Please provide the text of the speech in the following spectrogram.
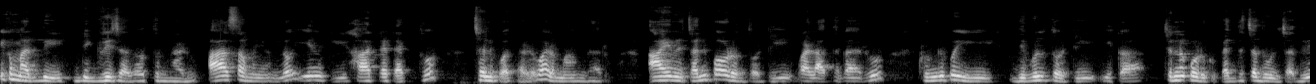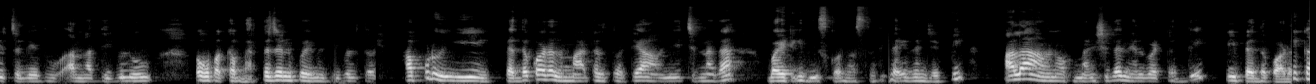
ఇక మరిది డిగ్రీ చదువుతున్నాడు. ఆ సమయంలో ఈయనకి హార్ట్ అటాక్తో చనిపోతాడు వాళ్ళ మామగారు. ఆయన చనిపోవడంతో వాళ్ళ అత్తగారు కృంగిపోయి దిగులతోటి ఇక చిన్న కొడుకు పెద్ద చదువులు చదివించలేదు అన్న దిగులు ఒక పక్క భర్త చనిపోయిన దిగులతో అప్పుడు ఈ పెద్ద కోడల మాటలతోటి ఆమెని చిన్నగా బయటికి తీసుకొని వస్తుంది. ధైర్యం చెప్పి అలా ఆమెను ఒక మనిషిగా నిలబెట్టద్ది ఈ పెద్ద కోడలు. ఇక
